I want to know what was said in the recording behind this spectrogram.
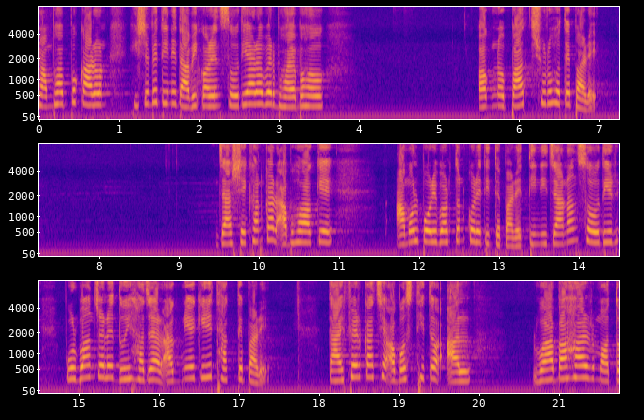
সম্ভাব্য কারণ হিসেবে তিনি দাবি করেন সৌদি আরবের ভয়াবহ অগ্নপাত শুরু হতে পারে, যা সেখানকার আবহাওয়াকে আমূল পরিবর্তন করে দিতে পারে। তিনি জানান, সৌদির পূর্বাঞ্চলে দুই হাজার আগ্নেয়গিরি থাকতে পারে। তাইফের কাছে অবস্থিত আল ওয়াবাহার মতো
